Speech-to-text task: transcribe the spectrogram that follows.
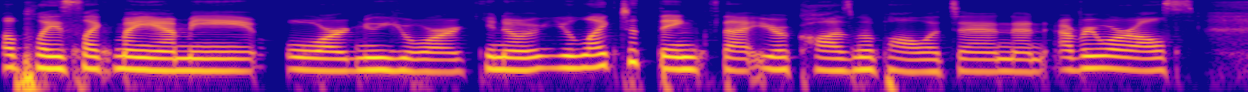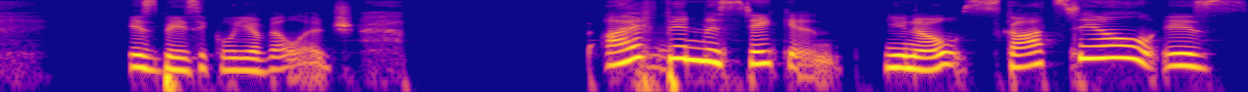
a place like Miami or New York, you know, you like to think that you're cosmopolitan and everywhere else is basically a village. I've been mistaken. You know, Scottsdale is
